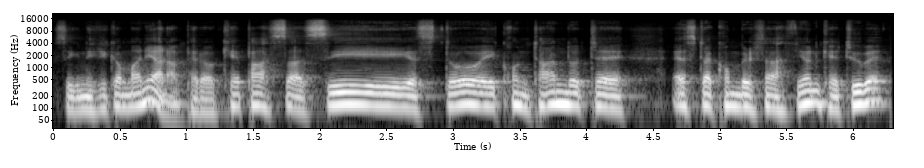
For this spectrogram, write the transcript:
significa mañana. Pero ¿qué pasa si estoy contándote esta conversación que tuve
